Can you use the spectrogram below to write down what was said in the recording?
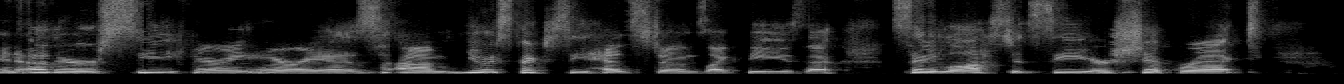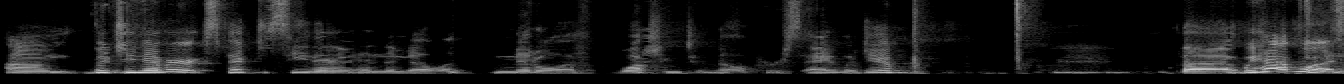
and other seafaring areas, um, you expect to see headstones like these that say lost at sea or shipwrecked, um, but you never expect to see them in the middle, middle of Washingtonville per se, would you? But we have one.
